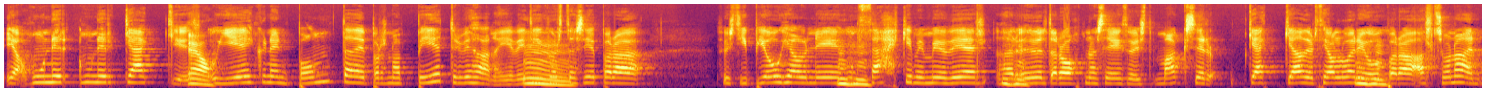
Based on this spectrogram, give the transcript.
Já, hún er, hún er geggjuð Já. og ég einhvern veginn bondaði bara svona betur við hana, ég veit ekki hvort það sé bara þú veist, ég bjó hjá henni hún þekki mig mjög vel það er auðveldar að opna sig, þú veist Max er geggjaður þjálfari og bara allt svona, en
